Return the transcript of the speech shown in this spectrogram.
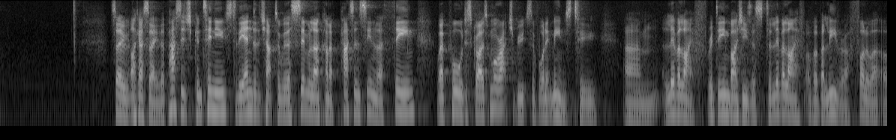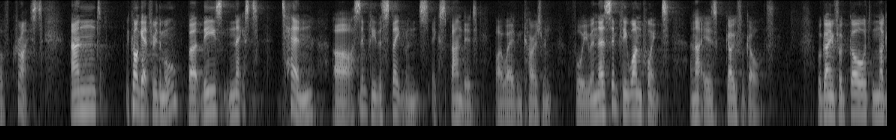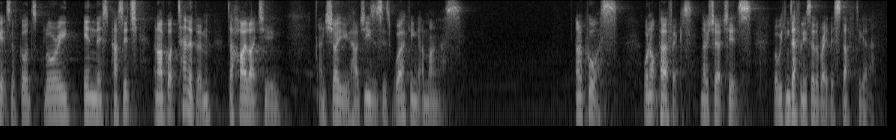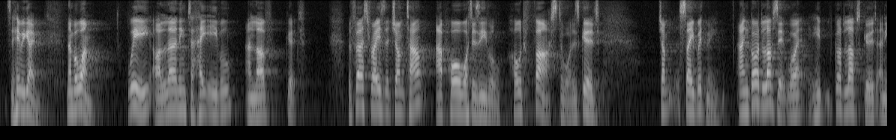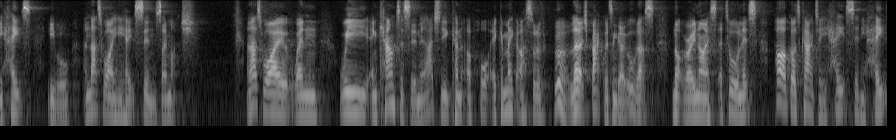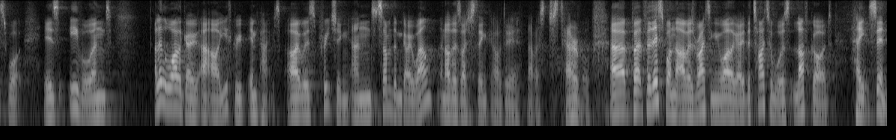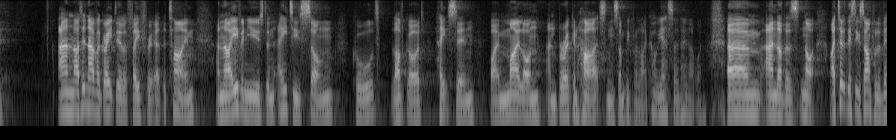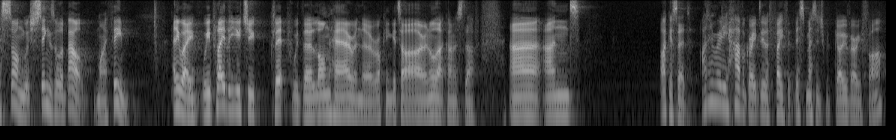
So, like I say, the passage continues to the end of the chapter with a similar kind of pattern, similar theme, where Paul describes more attributes of what it means to um, live a life redeemed by Jesus, to live a life of a believer, a follower of Christ. And we can't get through them all, but these next 10 are simply the statements expanded by way of encouragement for you. And there's simply one point, and that is go for gold. We're going for gold nuggets of God's glory in this passage, and I've got 10 of them to highlight to you and show you how Jesus is working among us. And of course, we're not perfect, no church is, but we can definitely celebrate this stuff together. So here we go. Number one, we are learning to hate evil and love good. The first phrase that jumped out abhor what is evil, hold fast to what is good. Jump, stay with me. And God loves it. Well, He, God loves good and he hates evil. And that's why he hates sin so much. And that's why when we encounter sin, it actually can abhor, it can make us sort of lurch backwards and go, oh, that's not very nice at all. And it's part of God's character. He hates sin, he hates what is evil. And a little while ago at our youth group Impact, I was preaching, and some of them go well, and others I just think, oh dear, that was just terrible. Uh, but for this one that I was writing a while ago, the title was Love God, Hate Sin. And I didn't have a great deal of faith for it at the time, and I even used an 80s song called Love God, Hate Sin by Mylon and Broken Hearts. And some people are like, oh, yes, I know that one. Um, and others not. I took this example of this song, which sings all about my theme. Anyway, we played the YouTube clip with the long hair and the rocking guitar and all that kind of stuff. Uh, and like I said, I didn't really have a great deal of faith that this message would go very far.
